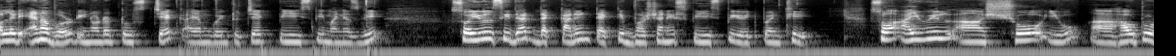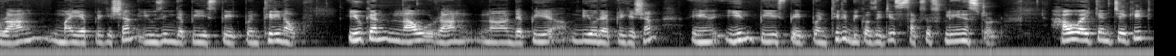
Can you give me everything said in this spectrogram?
already enabled in order to check. I am going to check PHP minus V. So you will see that the current active version is PHP 8.3 so I will uh, show you uh, how to run my application using the PHP 8.3 now. You can now run uh, the P your application in, in PHP 8.3 because it is successfully installed. How I can check it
